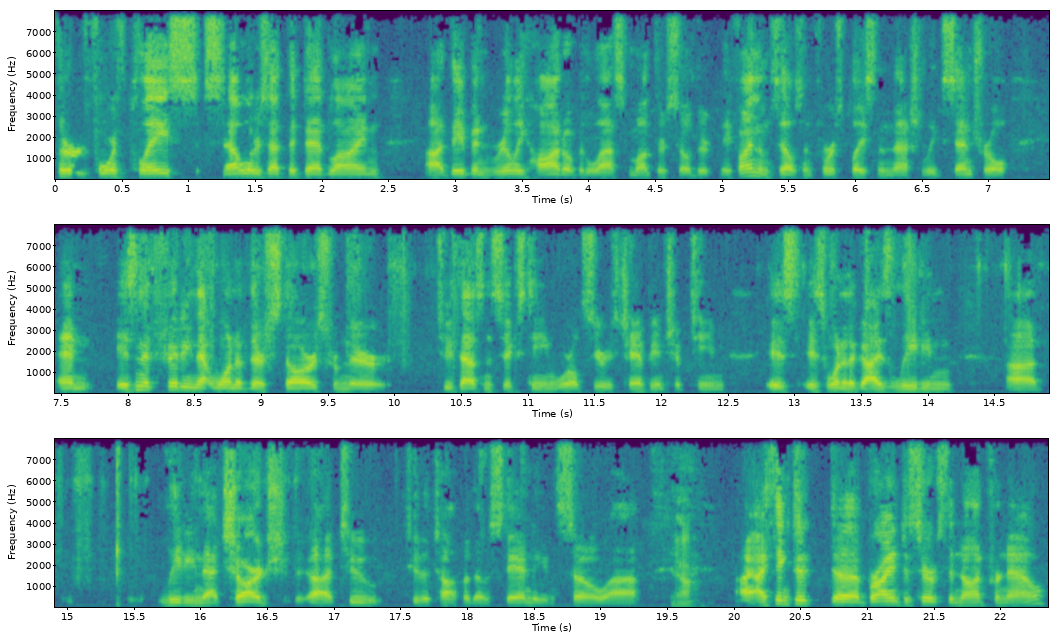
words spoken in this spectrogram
third, fourth place sellers at the deadline. Uh, they've been really hot over the last month or so. They're, they find themselves in first place in the National League Central. And isn't it fitting that one of their stars from their 2016 World Series championship team is is one of the guys leading uh, leading that charge uh, to to the top of those standings? So uh, yeah. I, I, think that uh, Bryant deserves the nod for now.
